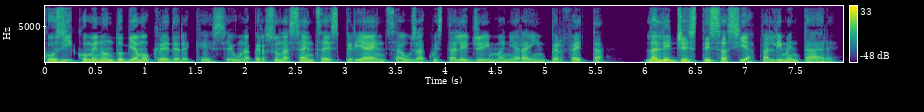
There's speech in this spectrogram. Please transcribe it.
così come non dobbiamo credere che se una persona senza esperienza usa questa legge in maniera imperfetta, la legge stessa sia fallimentare.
